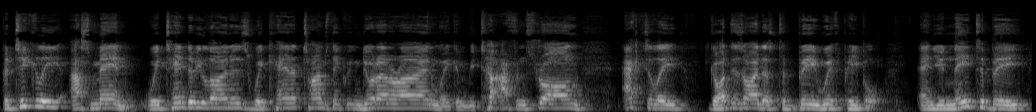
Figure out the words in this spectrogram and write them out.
particularly us men. We tend to be loners. We can at times think we can do it on our own. We can be tough and strong. Actually, God designed us to be with people. And you need to be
